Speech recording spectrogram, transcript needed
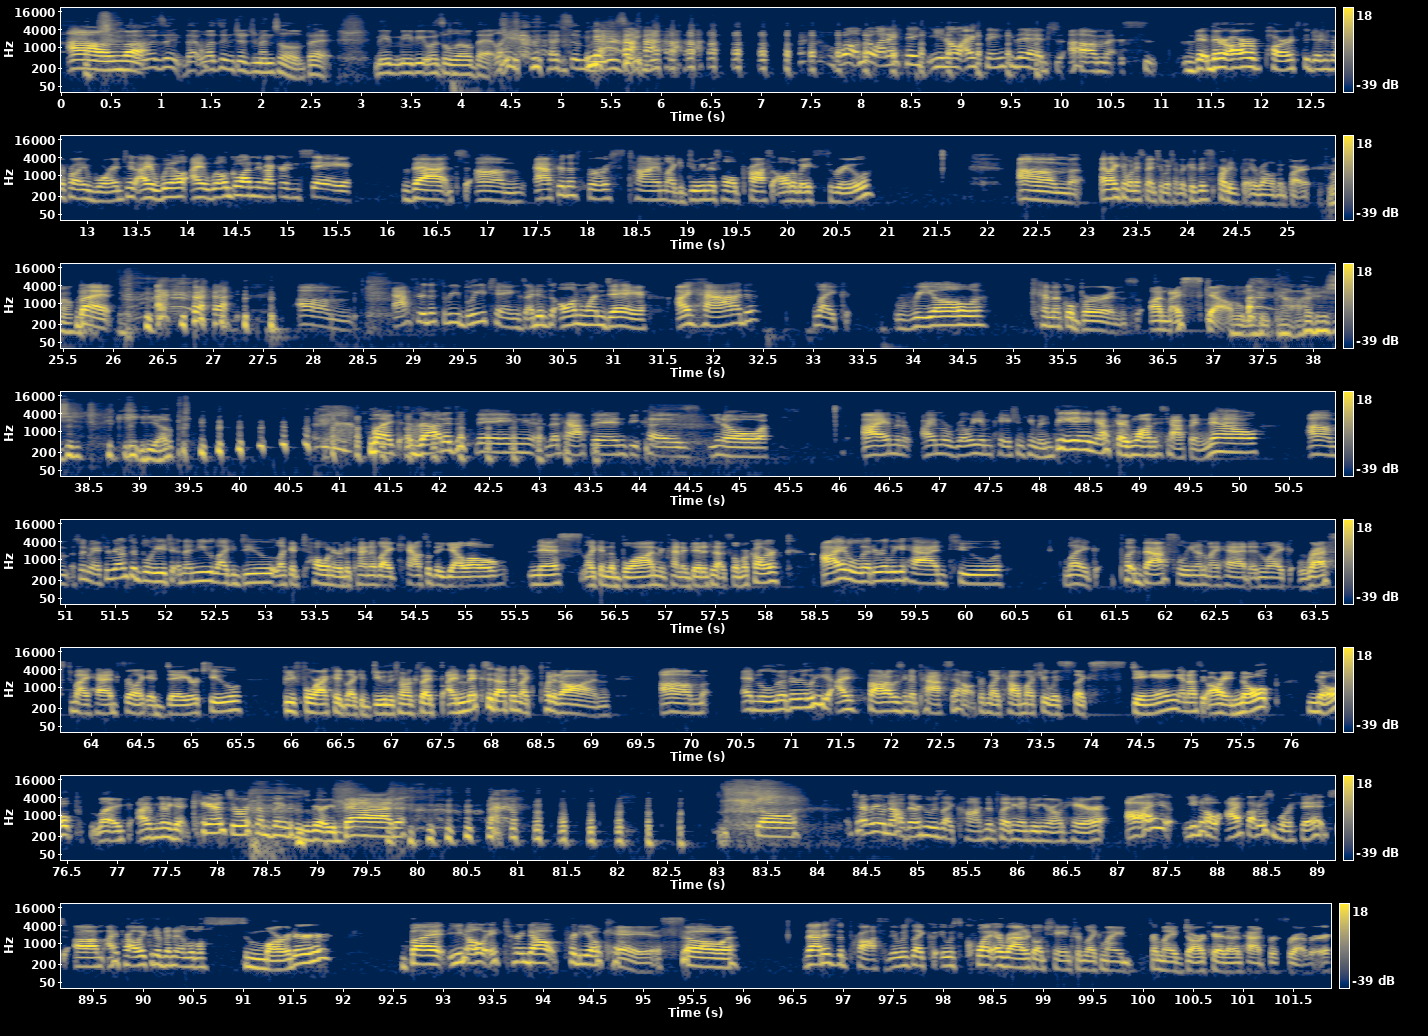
um, that wasn't that wasn't judgmental, but maybe maybe it was a little bit. Like that's amazing. Well, no, and I think you know, I think that um, th- there are parts to judgment that are probably warranted. I will I will go on the record and say that um, after the first time, like doing this whole process all the way through, um, I like don't want to spend too much time because this part is the irrelevant part. Well, but um, after the three bleachings, I did this all in one day. I had like real chemical burns on my scalp. Oh my gosh! yep. like that is a thing that happened because you know I am an I'm a really impatient human being. I was like, I want this to happen now. Um, so anyway, three rounds of bleach, and then you like do like a toner to kind of like cancel the yellowness, like in the blonde, and kind of get it to that silver color. I literally had to like put Vaseline on my head and like rest my head for like a day or two before I could like do the toner because I I mix it up and like put it on. Um, and literally I thought I was gonna pass out from like how much it was like stinging, and I was like, all right, nope, nope, like I'm gonna get cancer or something. This is very bad. so to everyone out there who is like contemplating on doing your own hair, I, you know, I thought it was worth it. Um, I probably could have done it a little smarter, but you know, it turned out pretty okay. So that is the process. It was like it was quite a radical change from like my from my dark hair that I've had for forever.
